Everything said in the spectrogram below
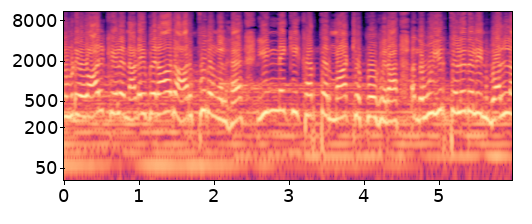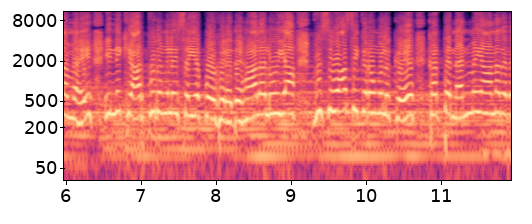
நம்முடைய வாழ்க்கை வாழ்க்கையில நடைபெறாத அற்புதங்களை இன்னைக்கு கர்த்தர் மாற்ற போகிறார். அந்த உயிர் தெழுதலின் வல்லமை இன்னைக்கு அற்புதங்களை செய்ய போகிறது. ஹாலலூயா விசுவாசிக்கிறவங்களுக்கு கர்த்தர் நன்மையானதை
